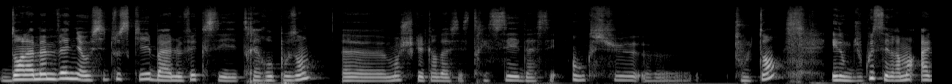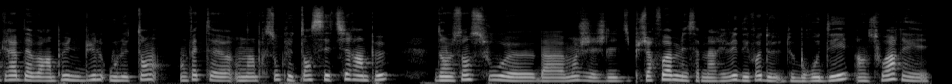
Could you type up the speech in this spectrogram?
Dans la même veine, il y a aussi tout ce qui est bah, le fait que c'est très reposant. Euh, moi, je suis quelqu'un d'assez stressé, d'assez anxieux euh, tout le temps. Et donc, du coup, c'est vraiment agréable d'avoir un peu une bulle où le temps, en fait, euh, on a l'impression que le temps s'étire un peu. Dans le sens où, bah, moi, je, l'ai dit plusieurs fois, mais ça m'est des fois de, broder un soir et,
